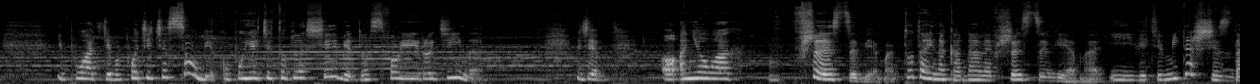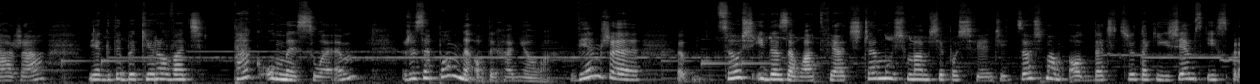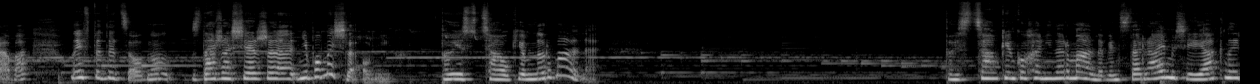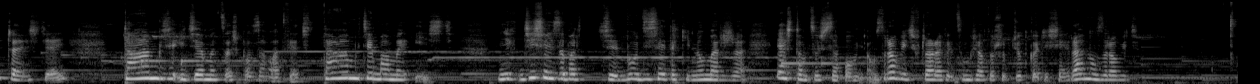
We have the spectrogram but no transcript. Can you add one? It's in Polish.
I płaćcie, bo płacicie sobie, kupujecie to dla siebie, dla swojej rodziny. Wiecie, o aniołach wszyscy wiemy. Tutaj na kanale wszyscy wiemy. I wiecie, mi też się zdarza, jak gdyby kierować tak umysłem, że zapomnę o tych aniołach. Wiem, że e, coś idę załatwiać, czemuś mam się poświęcić, coś mam oddać przy takich ziemskich sprawach. No i wtedy co? No, zdarza się, że nie pomyślę o nich. To jest całkiem normalne. To jest całkiem, kochani, normalne, więc starajmy się jak najczęściej tam, gdzie idziemy coś pozałatwiać, tam, gdzie mamy iść. Niech dzisiaj, zobaczcie, był dzisiaj taki numer, że Jaś tam coś zapomniał zrobić wczoraj, więc musiał to szybciutko dzisiaj rano zrobić.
